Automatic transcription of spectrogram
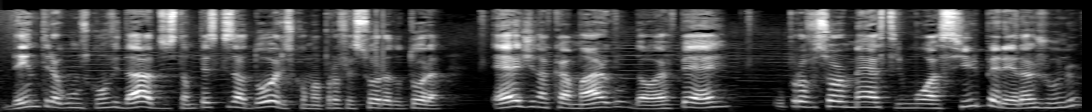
Dentre alguns convidados estão pesquisadores como a professora doutora Edna Camargo, da UFPR, o professor mestre Moacir Pereira Júnior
